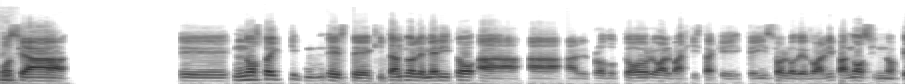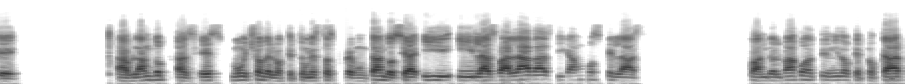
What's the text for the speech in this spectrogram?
O sea, eh, no estoy este, quitándole mérito a, al productor o al bajista que, que, hizo lo de Dualipa, no, sino que hablando, es mucho de lo que tú me estás preguntando, o sea, y, y las baladas, digamos que las, cuando el bajo ha tenido que tocar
